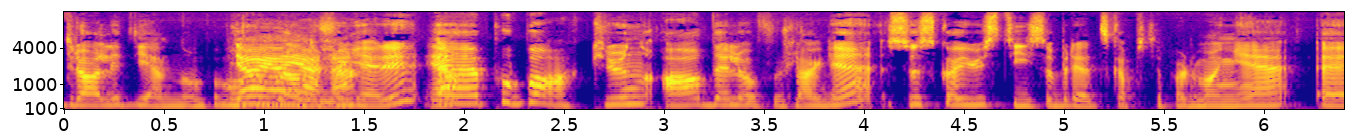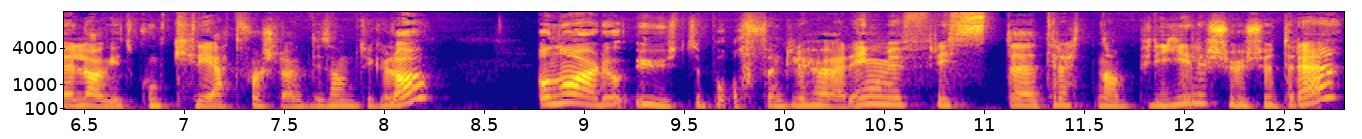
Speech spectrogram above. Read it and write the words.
dra litt gjennom på en måte ja, hvordan det fungerer. Ja. Eh, på bakgrunn av det lovforslaget så skal Justis- og beredskapsdepartementet eh, lage et konkret forslag til samtykkelov. Og Nå er det jo ute på offentlig høring med frist 13.4.2023. Eh,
